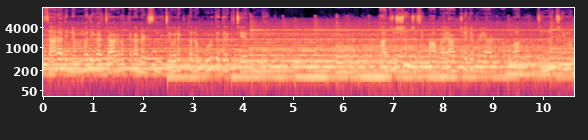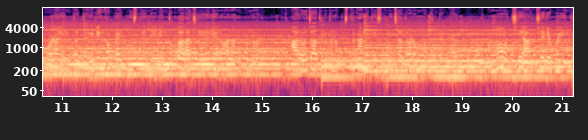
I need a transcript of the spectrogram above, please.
ఈసారి అది నెమ్మదిగా జాగ్రత్తగా నడిచింది. చివరికి తన గూడు దగ్గరికి చేరుకుంది. ఆ దృశ్యం చూసి పాపాయ్ ఆశ్చర్యపోయాడు. అబ్బా చిన్న చీమ కూడా ఇంత ధైర్యంగా ప్రయత్నిస్తే నేనెందుకు అలా చేయలేను? అని అనుకున్నాడు. ఆ రోజు అతడు తన పుస్తకాన్ని తీసుకుని చదవడం మొదలుపెట్టాడు. అమ్మ వచ్చి ఆశ్చర్యపోయింది.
